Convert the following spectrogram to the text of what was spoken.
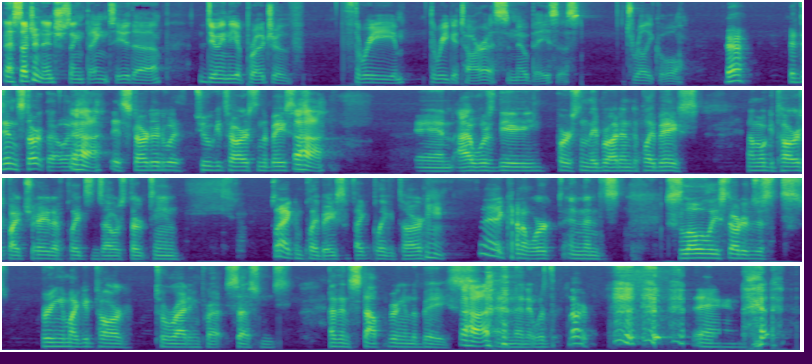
That's such an interesting thing too. The doing the approach of three three guitarists and no bassist. It's really cool. Yeah, it didn't start that way. Uh-huh. It started with two guitarists and a bassist, Uh huh. and I was the person they brought in to play bass. I'm a guitarist by trade. I've played since I was 13, so I can play bass if I can play guitar. Mm-hmm. Eh, it kind of worked, and then s- slowly started just bringing my guitar to writing pre- sessions, and then stopped bringing the bass, Uh-huh. and then it was the guitar. and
